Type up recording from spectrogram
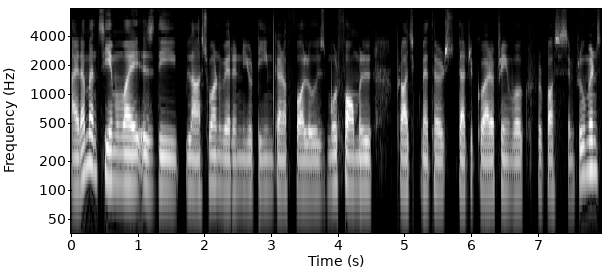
item, and CMMI is the last one wherein your team kind of follows more formal project methods that require a framework for process improvements.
